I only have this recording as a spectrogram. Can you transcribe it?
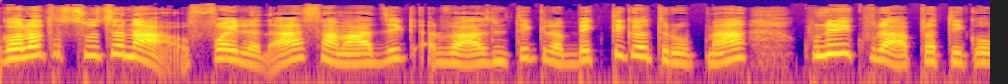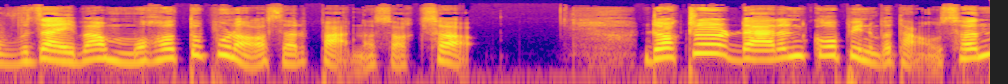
गलत सूचना फैलदा सामाजिक राजनीतिक र व्यक्तिगत रूपमा कुनै कुराप्रतिको बुझाइमा महत्वपूर्ण असर पार्न सक्छ डाक्टर ड्यारन कोपिन बताउँछन्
